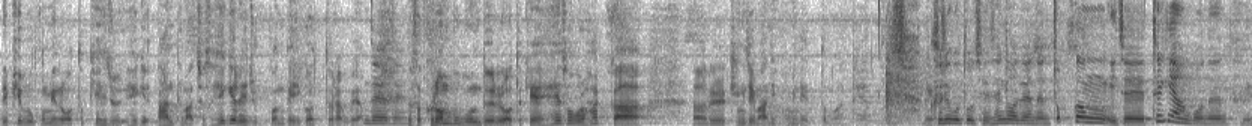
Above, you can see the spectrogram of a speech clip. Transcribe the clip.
내 피부 고민을 어떻게 해주 해결, 나한테 맞춰서 해결해 줄 건데 이것더라고 요. 네네. 그래서 그런 부분들을 어떻게 해석을 할까 를 굉장히 많이 고민했던 것 같아요. 네. 그리고 또 제 생각에는 조금 이제 특이한 거는 네.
